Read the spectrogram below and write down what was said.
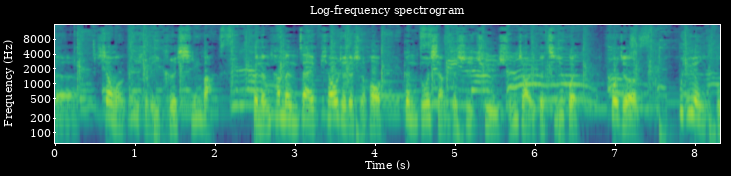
的、向往艺术的一颗心吧。可能他们在飘着的时候，更多想的是去寻找一个机会，或者不愿意不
